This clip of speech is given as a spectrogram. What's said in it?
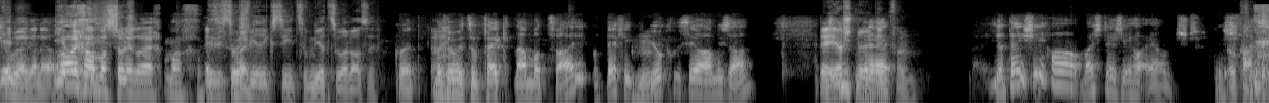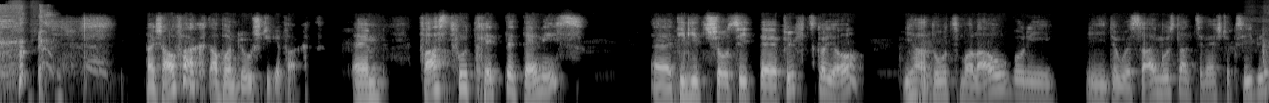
verdammt nervig. Ja, ich kann mir so- nicht recht machen. Es ist so Gut. schwierig gewesen, um dir zulassen. Gut, wir ja. kommen zum Fakt Nummer 2 und der finde ich Mhm. wirklich sehr amüsant. Der Es erste gibt, nicht in äh, dem Fall. Ja, der ist eher, weißt du, der ist eher ernst. Das ist Okay. Fakt. Das ist auch Fakt, aber ein lustiger Fakt. Ähm, Fastfood-Kette Dennis, äh, die gibt es schon seit den 50er Jahren. Ich habe Mhm. dort mal auch, wo ich in den USA im Auslandssemester war,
